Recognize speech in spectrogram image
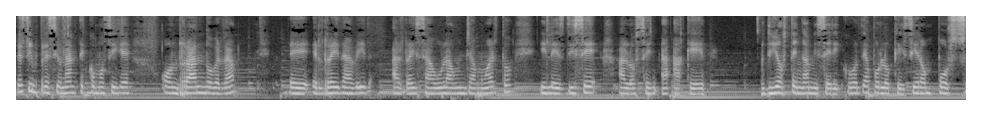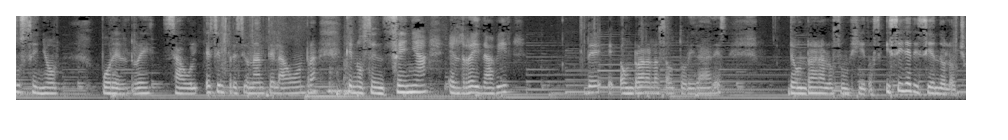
Es impresionante cómo sigue honrando, ¿verdad? El rey David al rey Saúl aún ya muerto y les dice a, los, a que Dios tenga misericordia por lo que hicieron por su Señor por el rey Saúl. Es impresionante la honra que nos enseña el rey David de eh, honrar a las autoridades, de honrar a los ungidos. Y sigue diciendo el 8,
